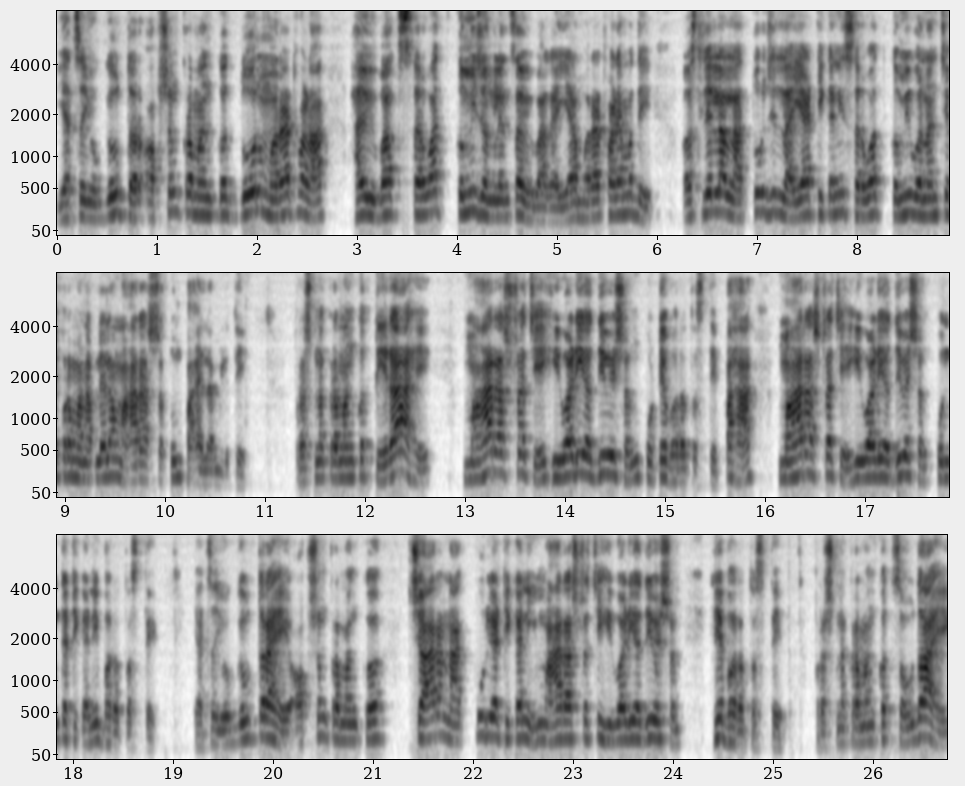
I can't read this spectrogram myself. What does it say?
याचं योग्य उत्तर ऑप्शन क्रमांक दोन मराठवाडा हा विभाग सर्वात कमी जंगल्यांचा विभाग आहे. या मराठवाड्यामध्ये असलेला लातूर जिल्हा या ठिकाणी सर्वात कमी वनांचे प्रमाण आपल्याला महाराष्ट्रातून पाहायला मिळते. प्रश्न क्रमांक तेरा आहे महाराष्ट्राचे हिवाळी अधिवेशन कुठे भरत असते? पहा महाराष्ट्राचे हिवाळी अधिवेशन कोणत्या ठिकाणी भरत असते? याचं योग्य उत्तर आहे ऑप्शन क्रमांक चार नागपूर या ठिकाणी महाराष्ट्राचे हिवाळी अधिवेशन हे भरत असते. प्रश्न क्रमांक चौदा आहे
